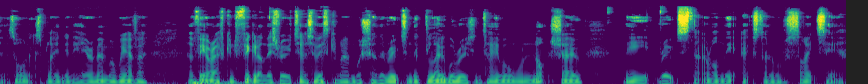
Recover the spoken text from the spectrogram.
And it's all explained in here. Remember, we have a, a VRF configured on this router, so this command will show the routes in the global routing table, and will not show the routes that are on the external sites here.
